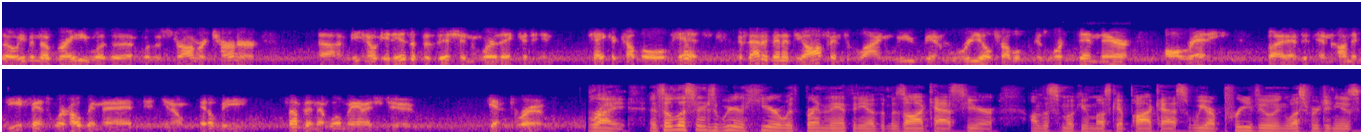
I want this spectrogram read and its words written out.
So even though Brady was a was a strong returner, uh, you know it is a position where they could in, take a couple hits. If that had been at the offensive line, we'd be in real trouble because we're thin there already. But at the, and on the defense, we're hoping that it, you know it'll be something that we'll manage to get through. Right. And so, listeners, we're here with Brendan Anthony of the Mizzodcast here on the Smoking Musket podcast. We are previewing West Virginia's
